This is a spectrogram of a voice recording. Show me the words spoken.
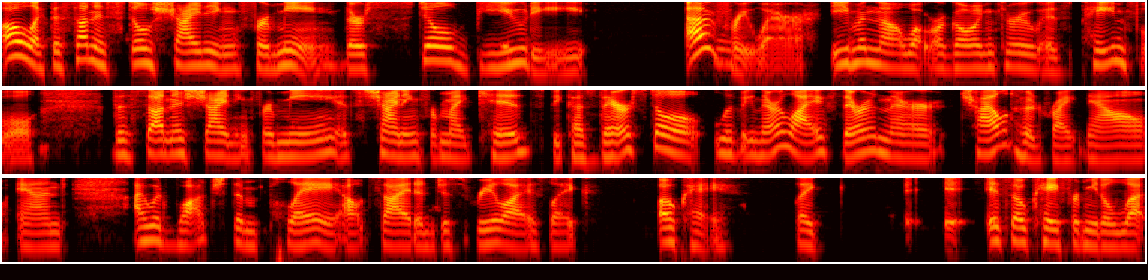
oh, like the sun is still shining for me. There's still beauty everywhere, even though what we're going through is painful the sun is shining for me it's shining for my kids because they're still living their life they're in their childhood right now and i would watch them play outside and just realize like okay like it, it's okay for me to let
